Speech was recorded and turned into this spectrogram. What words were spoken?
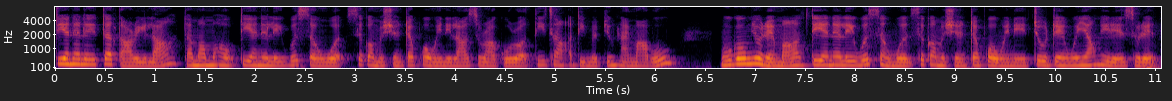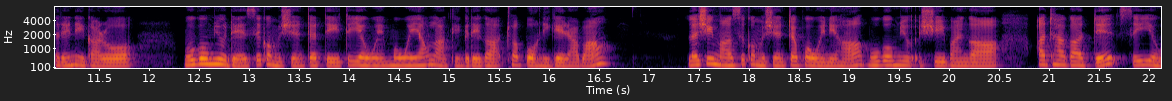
TNL တပ်သားတွေလားဒါမှမဟုတ် TNL ဝစ်စုံဝစ်စစ်ကော်မရှင်တပ်ဖွဲ့ဝင်တွေလားဆိုတာကိုတော့တိကျအတိမပြုနိုင်ပါဘူး။မိုးကုတ်မြို့ထဲမှာ TNL ဝစ်စုံဝစ်စစ်ကော်မရှင်တပ်ဖွဲ့ဝင်တွေကြိုတင်ဝင်ရောက်နေတဲ့ဆိုတဲ့သတင်းတွေကတော့မိုးကုတ်မြို့တဲစစ်ကော်မရှင်တပ်တွေတရားဝင်မဝင်ရောက်လာခင်ကတည်းကထွက်ပေါ်နေခဲ့တာပါလက်ရှိမှာစစ်ကော်မရှင်တပ်ဖွဲ့ဝင်တွေဟာမိုးကုတ်မြို့အရှေ့ပိုင်းက အထကတက်စေးရုံ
